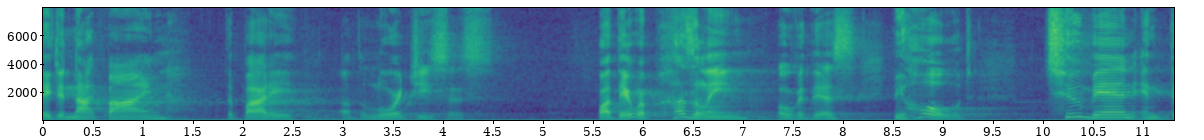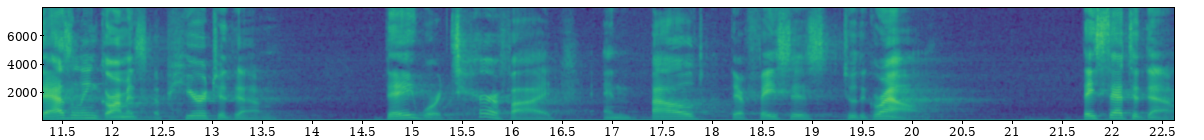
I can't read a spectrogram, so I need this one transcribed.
they did not find the body of the Lord Jesus. While they were puzzling over this, behold, two men in dazzling garments appeared to them. They were terrified and bowed their faces to the ground. They said to them,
